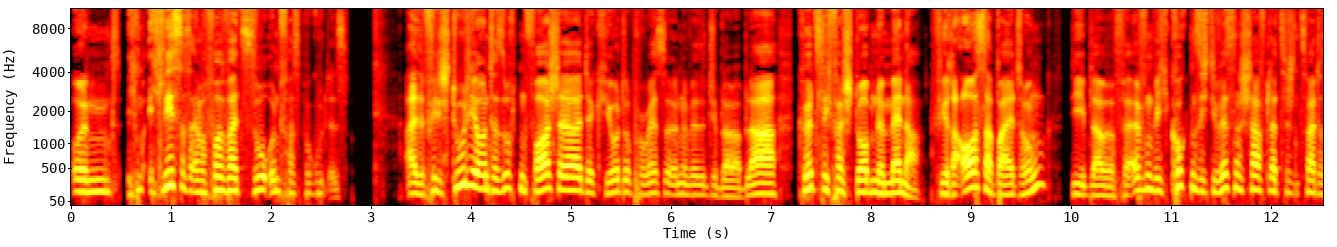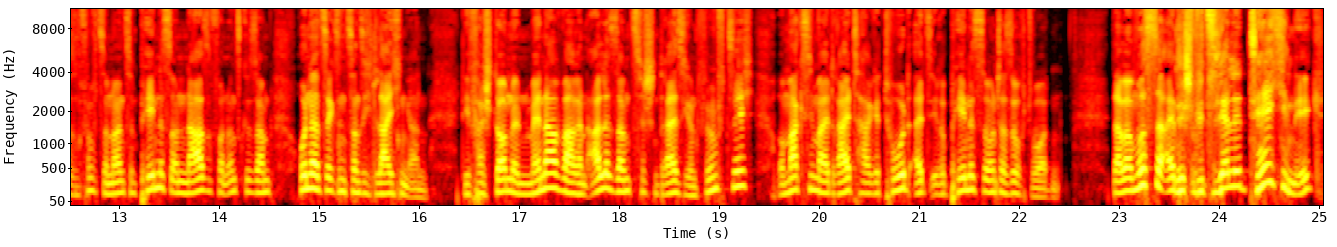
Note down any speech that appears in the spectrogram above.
Und ich, ich lese das einfach vor, weil es so unfassbar gut ist. Also für die Studie untersuchten Forscher der Kyoto Progressive University bla bla bla kürzlich verstorbene Männer. Für ihre Ausarbeitung, die bla bla veröffentlicht, guckten sich die Wissenschaftler zwischen 2015 und 19 Penisse und Nasen von insgesamt 126 Leichen an. Die verstorbenen Männer waren allesamt zwischen 30 und 50 und maximal drei Tage tot, als ihre Penisse untersucht wurden. Dabei musste eine spezielle Technik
